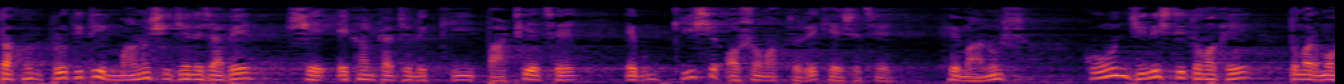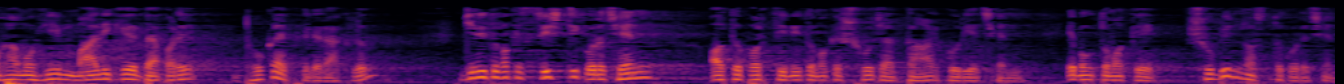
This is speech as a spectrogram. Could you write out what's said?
তখন প্রতিটি মানুষই জেনে যাবে সে এখানকার জন্য কি পাঠিয়েছে এবং কি সে অসমাপ্ত রেখে এসেছে। হে মানুষ কোন জিনিসটি তোমাকে তোমার মহামহিম মালিকের ব্যাপারে ধোকায় ফেলে রাখল যিনি তোমাকে সৃষ্টি করেছেন অতপর তিনি তোমাকে সোজা দাঁড় করিয়েছেন এবং তোমাকে সুবিন্যস্ত করেছেন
